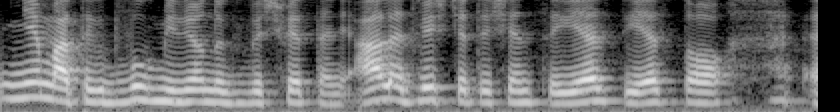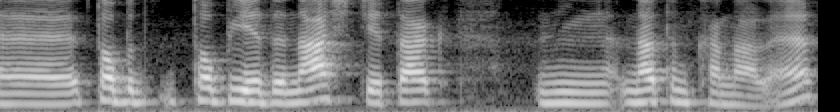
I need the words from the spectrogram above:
nie ma tych 2 milionów wyświetleń, ale 200 tysięcy jest, jest to e, top, top 11, tak, mm, na tym kanale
